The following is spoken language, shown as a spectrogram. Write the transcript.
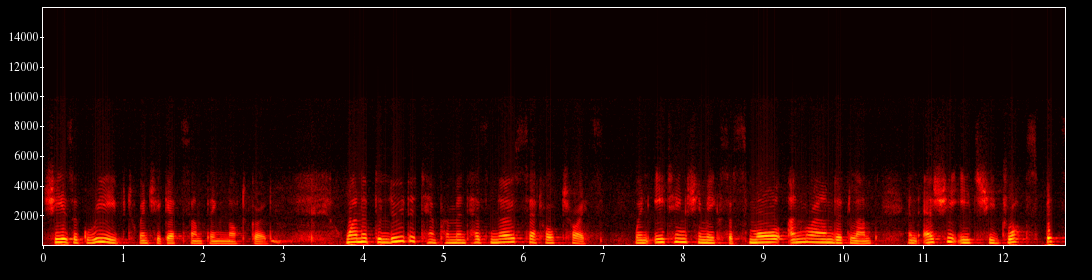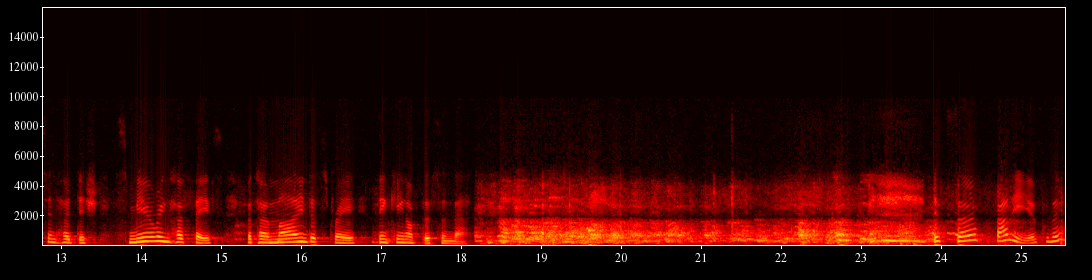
She is aggrieved when she gets something not good. One of deluded temperament has no settled choice. When eating, she makes a small, unrounded lump, and as she eats, she drops bits in her dish, smearing her face with her mind astray, thinking of this and that. it's so funny, isn't it?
